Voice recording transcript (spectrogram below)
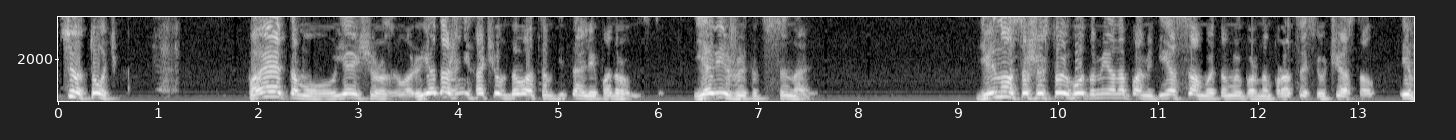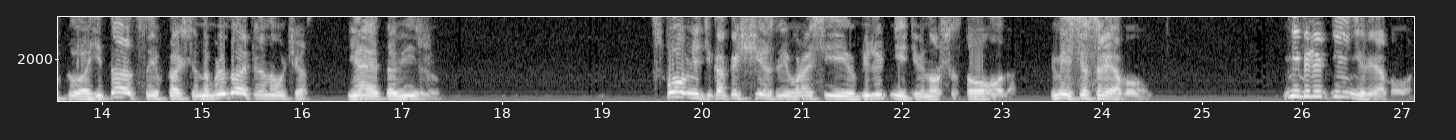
Все, точка. Поэтому, я еще раз говорю, я даже не хочу вдаваться в детали и подробности. Я вижу этот сценарий. 96-й год у меня на памяти, я сам в этом выборном процессе участвовал и в агитации, и в качестве наблюдателя на участке. Я это вижу. Вспомните, как исчезли в России бюллетни 96 -го года вместе с Рябовым. Не бюллетни, не Рябова,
